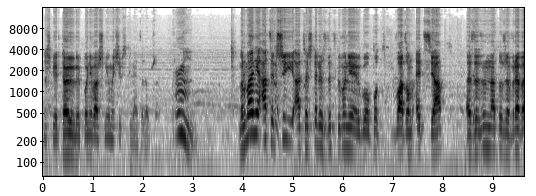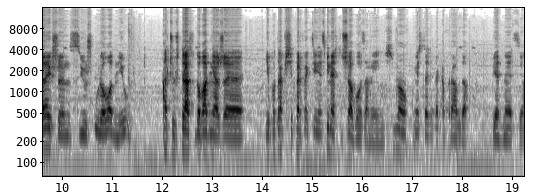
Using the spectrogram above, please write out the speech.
nieśmiertelny, ponieważ nie umie się wspinać za dobrze. Mm. Normalnie AC3 i AC4 zdecydowanie było pod władzą Ezia, ale ze względu na to, że w Revelations już udowodnił, a czy już teraz udowadnia, że nie potrafi się perfekcyjnie spinać, to trzeba było zamienić. No, niestety taka prawda. Biedne Ezio.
